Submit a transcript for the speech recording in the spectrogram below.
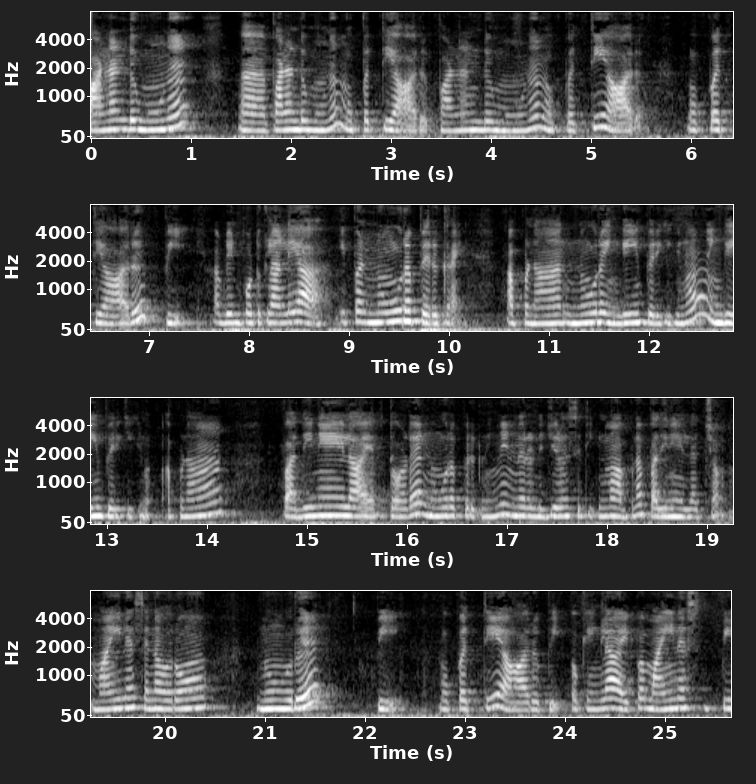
பன்னெண்டு மூணு பன்னெண்டு மூணு முப்பத்தி ஆறு. பன்னெண்டு மூணு முப்பத்தி ஆறு. முப்பத்தி ஆறு பி அப்படின்னு போட்டுக்கலாம் இல்லையா? இப்போ நூறை பெருக்கிறேன். அப்படின்னா நூறை இங்கேயும் பெருக்கிக்கணும் இங்கேயும் பெருக்கிக்கணும். அப்படின்னா பதினேழாயிரத்தோட நூறை பெருக்கினீங்கன்னா இன்னும் ரெண்டு ஜீரோ சேர்த்திக்கணுமா அப்படின்னா பதினேழு லட்சம். மைனஸ் என்ன வரும்? நூறு பி முப்பத்தி ஆறு பி ஓகேங்களா? இப்போ மைனஸ் பி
